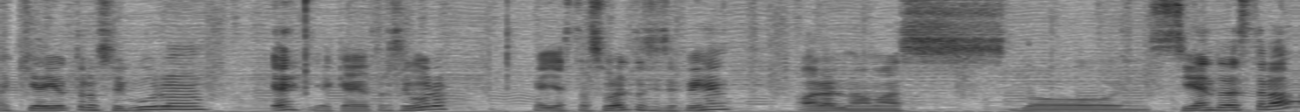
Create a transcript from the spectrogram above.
Aquí hay otro seguro. Eh, y aquí hay otro seguro. Que ya está suelto, si se fijan. Ahora nada más lo enciendo de este lado.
